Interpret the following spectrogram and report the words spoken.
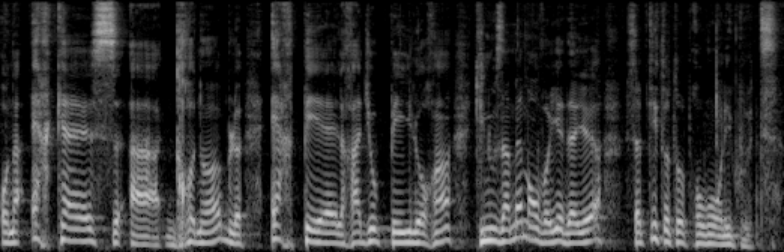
On a RKS à Grenoble, RPL, Radio Pays Lorrain, qui nous a même envoyé d'ailleurs sa petite autopromo. On l'écoute.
